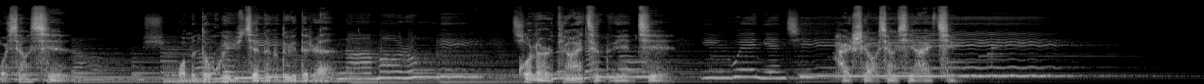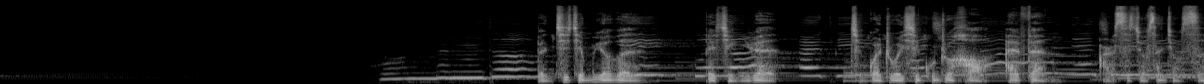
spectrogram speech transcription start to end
我相信，我们都会遇见那个对的人。过了耳听爱情的年纪，还是要相信爱情。本期节目原文、背景音乐，请关注微信公众号 FM 二四九三九四。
